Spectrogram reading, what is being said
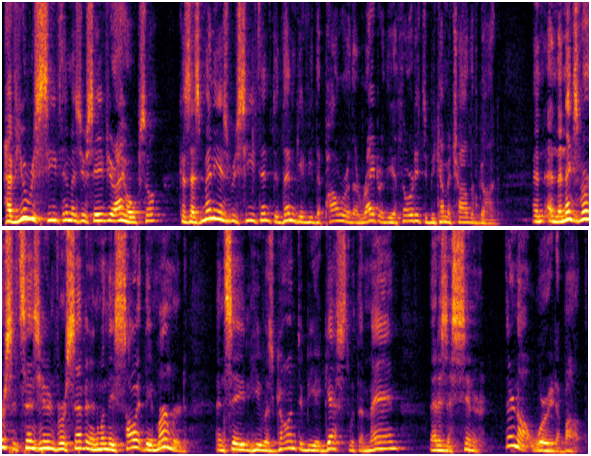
have you received Him as your Savior? I hope so. Because as many as received him, to them give you the power or the right or the authority to become a child of God. And, and the next verse, it says here in verse 7 And when they saw it, they murmured and saying, He was gone to be a guest with a man that is a sinner. They're not worried about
